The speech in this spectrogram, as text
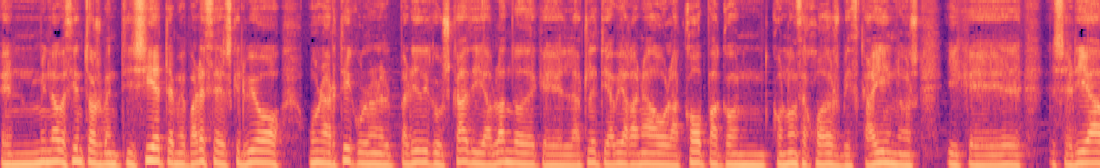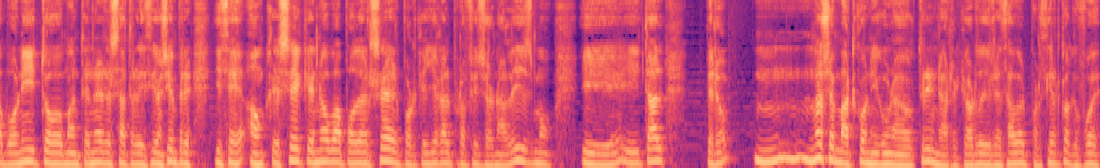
en 1927, me parece, escribió un artículo en el periódico Euskadi hablando de que el Atleti había ganado la Copa con, con 11 jugadores vizcaínos y que sería bonito mantener esa tradición siempre. Dice, aunque sé que no va a poder ser porque llega el profesionalismo y, tal, pero no se marcó ninguna doctrina. Ricardo Irezábal, por cierto, que fue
